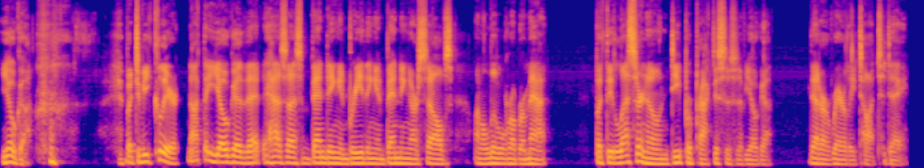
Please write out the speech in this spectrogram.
yoga. but to be clear, not the yoga that has us bending and breathing and bending ourselves on a little rubber mat, but the lesser known, deeper practices of yoga that are rarely taught today.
